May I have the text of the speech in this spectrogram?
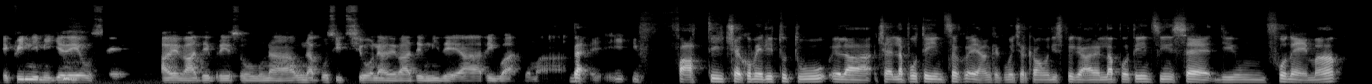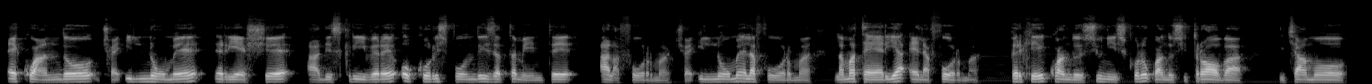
e quindi mi chiedevo se avevate preso una, una posizione, avevate un'idea a riguardo. Ma... Beh, infatti, cioè, come hai detto tu, la, cioè, la potenza, e anche come cercavamo di spiegare, la potenza in sé di un fonema è quando cioè, il nome riesce a descrivere o corrisponde esattamente alla forma, cioè il nome è la forma, la materia è la forma, perché quando si uniscono, quando si trova diciamo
